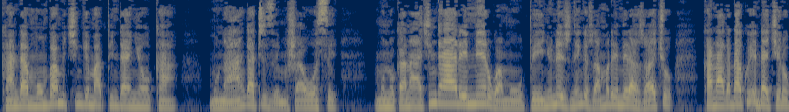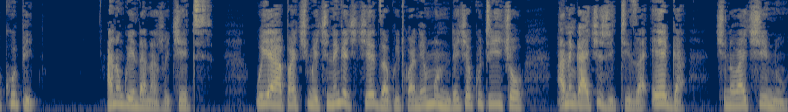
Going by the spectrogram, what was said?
kanda mumba muchinge mapinda nyoka munhu haangatize musha wose. Munhu kana achinge aremerwa muupenyu nezvinenge zvamuremera zvacho kana akada kuenda chero kupi anongoenda nazvo chete uye apa chimwe chinenge chichiedza kuitwa nemunhu ndechekuti icho anenge achizvitiza ega chinova chinhu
